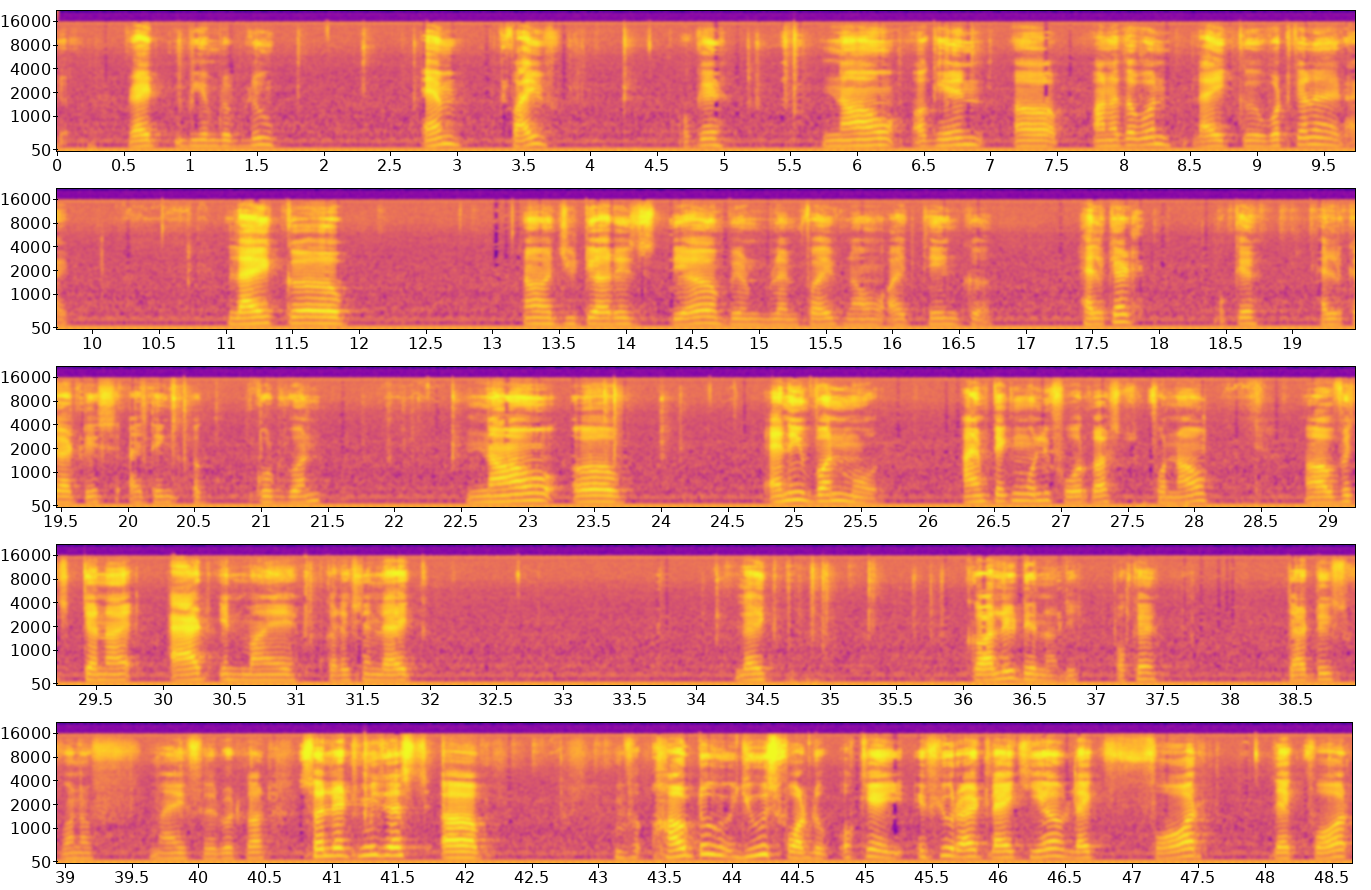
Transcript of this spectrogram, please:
write BMW M5 okay now again uh, another one like uh, what can I write? Like uh, uh, GTR is there BMW M5 now I think uh, Hellcat okay? Hellcat is I think a good one. Now uh, any one more. I am taking only four cards for now uh, which can I add in my collection like like Kali Denali okay? That is one of my favorite card so let me just uh, how to use for loop okay? If you write like here like for like for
